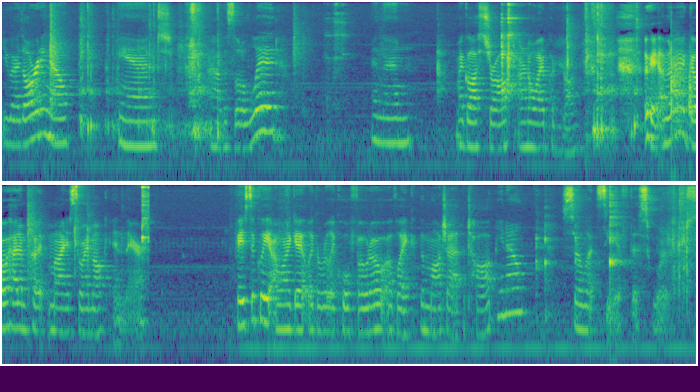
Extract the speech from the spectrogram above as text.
You guys already know. And I have this little lid and then my glass straw. I don't know why I put it on. okay, I'm gonna go ahead and put my soy milk in there. Basically, I wanna get like a really cool photo of like the matcha at the top, you know? So let's see if this works.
